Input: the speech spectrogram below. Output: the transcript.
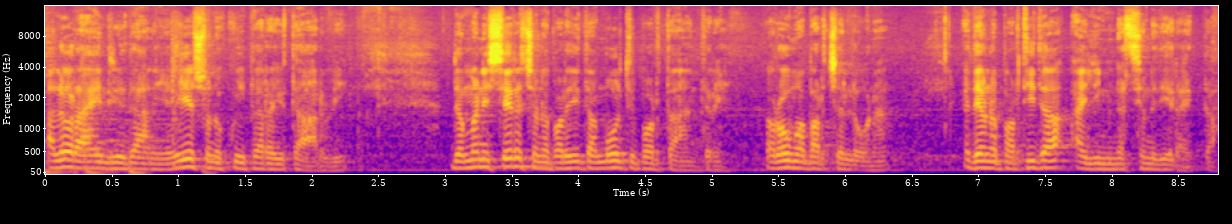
Allora Andrew e Daniel, io sono qui per aiutarvi. Domani sera c'è una partita molto importante, Roma-Barcellona, ed è una partita a eliminazione diretta.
